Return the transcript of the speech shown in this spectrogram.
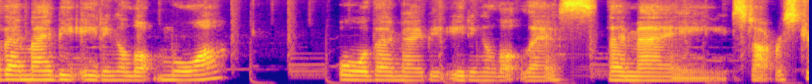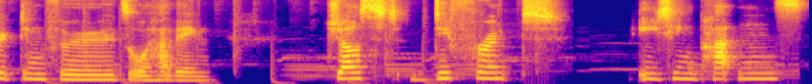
They may be eating a lot more or they may be eating a lot less. They may start restricting foods or having just different eating patterns.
